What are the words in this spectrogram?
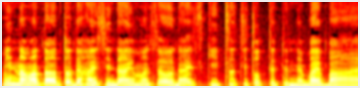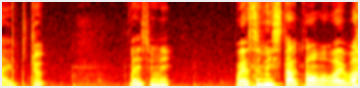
みんなまた後で配信で会いましょう。大好き。通知取っててね。バイバイ。チュおやすみ。おやすみした。あかんわ。バイバイ。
